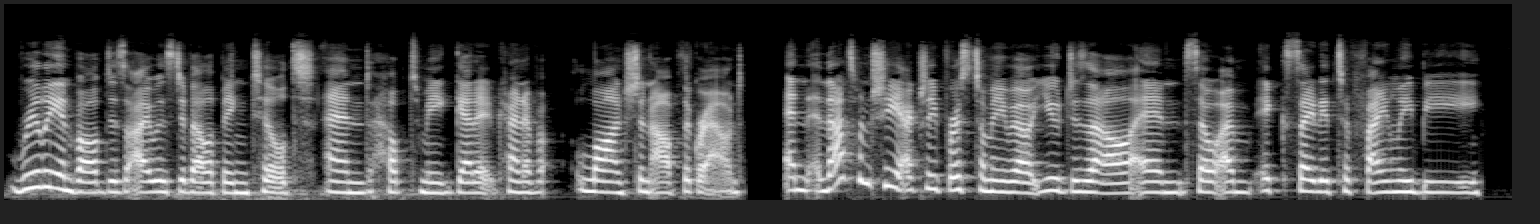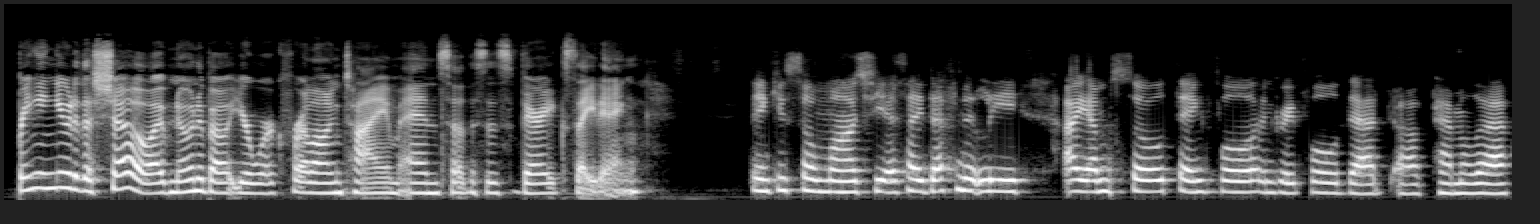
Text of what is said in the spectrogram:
really involved as I was developing Tilt and helped me get it kind of launched and off the ground. And, that's when she actually first told me about you, Giselle. And so I'm excited to finally be bringing you to the show. I've known about your work for a long time. And so this is very exciting. Thank you so much. Yes, I definitely, I am so thankful and grateful that uh, Pamela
